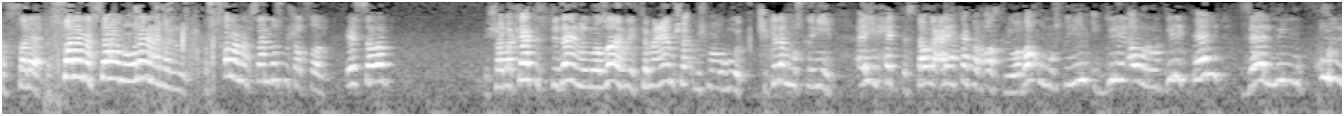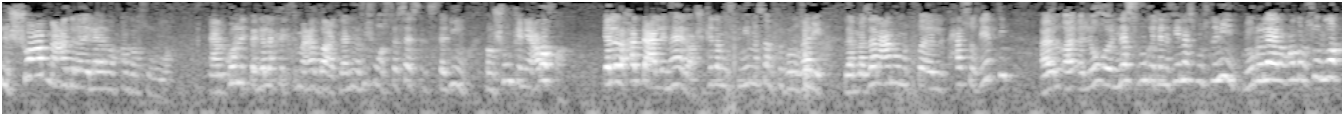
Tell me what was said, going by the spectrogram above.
الصلاة. الصلاة نفسها مولانا هزلوه الصلاة نفسها الناس مش هتصلي. إيه السبب؟ شبكات استدامة الوظائف الاجتماعية مش مش موجود. عشان كده المسلمين. أي حتة استولى عليها كافر أصلي. وبقوا مسلمين الجيل الأول والجيل الثاني زال منه كل الشعب ما عدا لا إله إلا محمد رسول الله. يعني كل التجلات الاجتماعية ضاعت لأن مفيش مؤسسة تستديم فمش ممكن يعرفها. إلا لو حد علمها له. عشان كده المسلمين مثلا في بلغاريا لما زال عنهم الاتحاد السوفيتي الناس فوجئت إن في ناس مسلمين. بيقولوا لا إلا محمد رسول الله.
